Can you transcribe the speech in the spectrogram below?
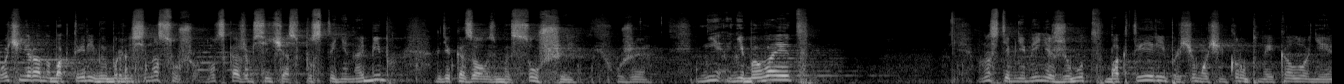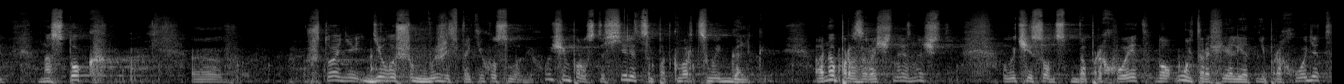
Очень рано бактерии выбрались и на сушу. Вот, скажем, сейчас в пустыне Набиб, где, казалось бы, суши уже не, не бывает, у нас, тем не менее, живут бактерии, причем очень крупные колонии на сток. Что они делают, чтобы выжить в таких условиях? Очень просто, селятся под кварцевой галькой. Она прозрачная, значит, лучи солнца туда проходят, но ультрафиолет не проходит,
